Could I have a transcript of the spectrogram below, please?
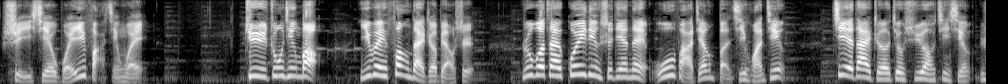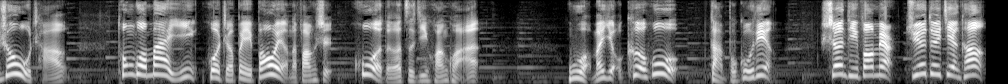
是一些违法行为。据中青报，一位放贷者表示，如果在规定时间内无法将本息还清，借贷者就需要进行肉偿，通过卖淫或者被包养的方式获得资金还款。我们有客户，但不固定，身体方面绝对健康，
